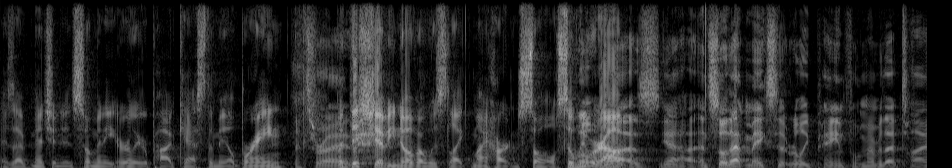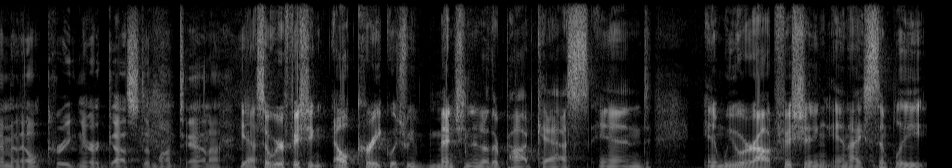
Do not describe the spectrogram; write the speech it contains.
as I've mentioned in so many earlier podcasts the male brain That's right. but this Chevy Nova was like my heart and soul so we Well, were it out was, yeah. And so that makes it really painful. Remember that time in Elk Creek near Augusta, Montana? yeah so we were fishing Elk Creek which we've mentioned in other podcasts and and we were out fishing and I simply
